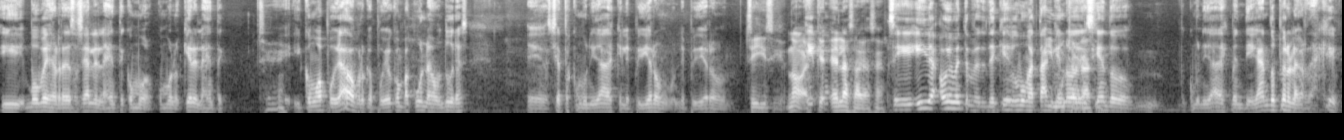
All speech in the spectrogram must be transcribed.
y vos ves en redes sociales la gente como, como lo quiere, la gente, Sí. eh, y cómo ha apoyado, porque apoyó con vacunas a Honduras, eh, ciertas comunidades que le pidieron, le pidieron, Sí, sí. No, Y- es que él la sabe hacer. sí, y obviamente pues, de que hubo un ataque, ¿no? gracias. Diciendo comunidades mendigando, pero la verdad es que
